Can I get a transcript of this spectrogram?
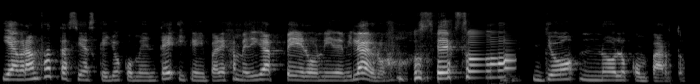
Y habrán fantasías que yo comente y que mi pareja me diga, pero ni de milagro. O sea, eso yo no lo comparto.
